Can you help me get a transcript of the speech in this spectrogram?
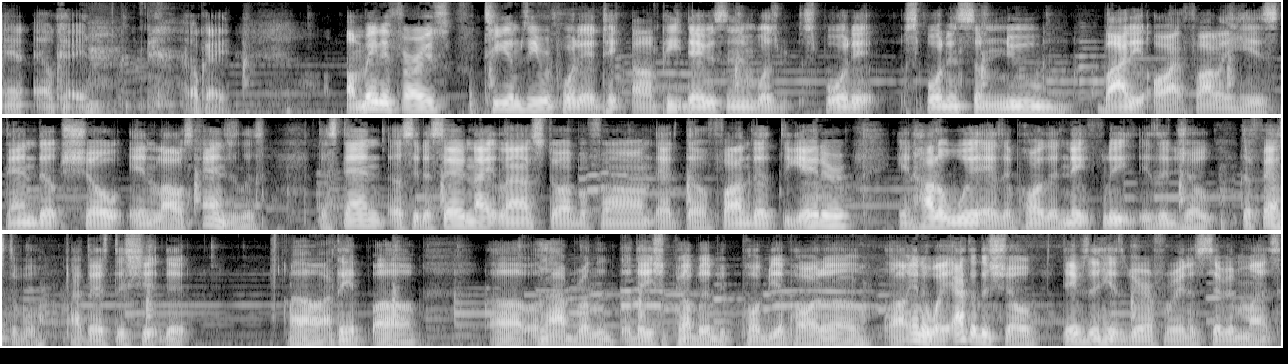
and okay. Okay. On May the 1st, TMZ reported that uh, Pete Davidson was sported sporting some new body art following his stand-up show in Los Angeles. The stand, uh, see, the Saturday Night Live star performed at the Fonda Theater in Hollywood as a part of the Netflix is a joke. The festival. I think that's the shit that uh, I think uh, uh, brother Dave Chappelle be, probably be a part of. Uh, anyway, after the show, Davidson and his girlfriend of seven months,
